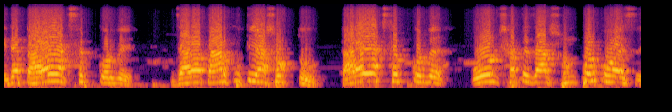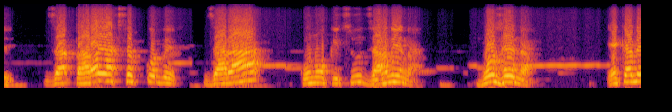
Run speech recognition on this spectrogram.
এটা তারাই অ্যাকসেপ্ট করবে। যারা তার প্রতি আসক্ত, তারাই অ্যাকসেপ্ট করবে। ওর সাথে যার সম্পর্ক আছে যা তারাই অ্যাকসেপ্ট করবে। যারা কোনো কিছু জানে না বোঝে না। এখানে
